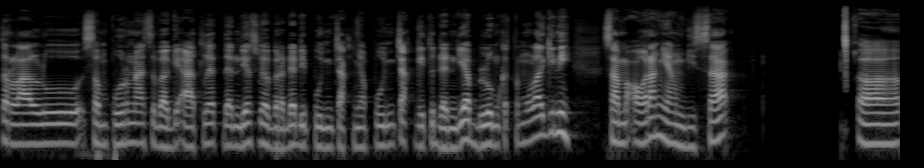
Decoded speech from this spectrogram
terlalu sempurna sebagai atlet dan dia sudah berada di puncaknya puncak gitu dan dia belum ketemu lagi nih sama orang yang bisa eh,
